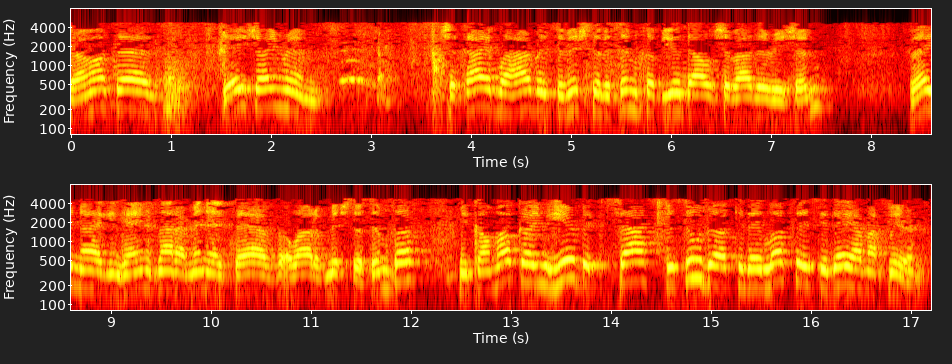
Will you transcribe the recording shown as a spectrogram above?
Rama says, Yesh Aimrim, Shechayib Laharbe Tzemishta V'Simcha B'Yudal Shabbat Rishon. Very nagging kain. It's not our minute to have a lot of Mishta Simcha. Mikalmakayim Yir B'Ksas V'Suda K'dei Lakes Yedei HaMachmirim.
